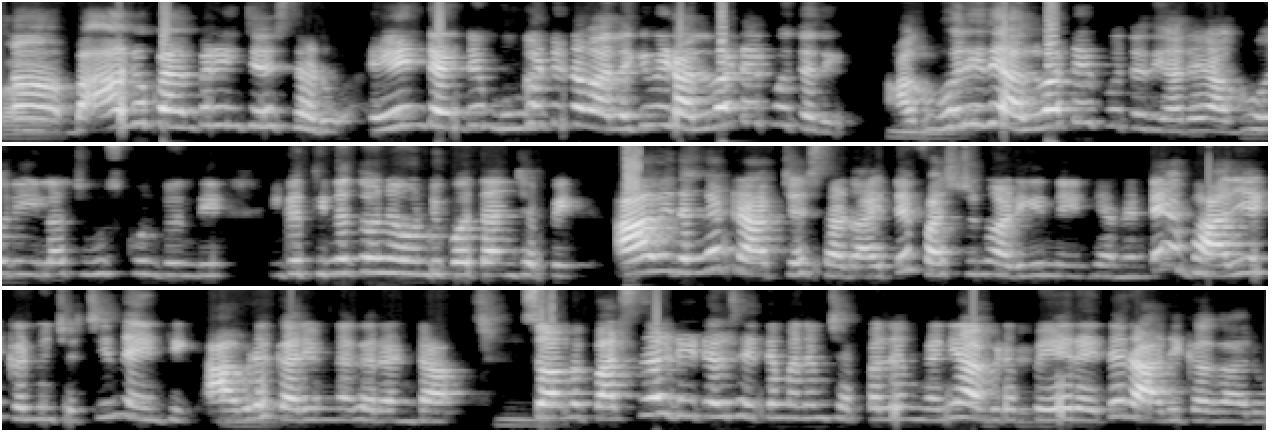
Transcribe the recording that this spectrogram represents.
బాగా. ప్యాంపరింగ్ చేస్తాడు. ఏంటంటే ముంగటున్న వాళ్ళకి వీడు అలవాటు అయిపోతుంది అఘోరిది అలవాటు అయిపోతుంది అరే అఘోరి ఇలా చూసుకుంటుంది ఇంకా తినతోనే ఉండిపోతా అని చెప్పి ఆ విధంగా ట్రాప్ చేస్తాడు. అయితే ఫస్ట్ నువ్వు అడిగింది ఏంటి అని అంటే భార్య ఎక్కడి నుంచి వచ్చింది ఏంటి? ఆవిడ కరీంనగర్ అంట. సో ఆమె పర్సనల్ డీటెయిల్స్ అయితే మనం చెప్పలేం కానీ ఆవిడ. పేరు అయితే రాధిక గారు.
